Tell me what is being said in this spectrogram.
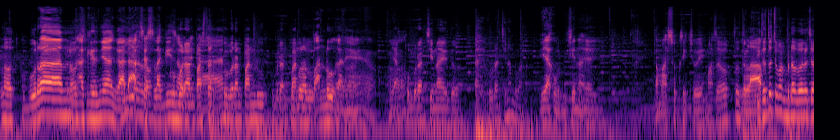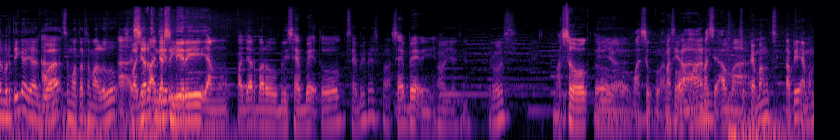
Laut kuburan. Laut akhirnya nggak ada Iya, akses lagi. Kuburan Pasteur, kan. kuburan Pandu, kuburan Pandu. Kuburan Pandu kan Heeh. ya. Yang Oh. kuburan Cina itu. Eh, kuburan Cina bukan? Iya kuburan Cina. Iya, iya. Masuk sih cuy. Masuk tuh. Gelap. Itu tuh cuma benar-benar cuma bertiga ya. Gua Ah. semotor sama lu, Nah, Fajar, si Pajar sendiri. sendiri. yang Pajar baru beli CB tuh. CB Vespa. CB nih. Oh iya sih. Terus Masuk tuh. Iya. Masuk pelan Masih aman. Masih aman. emang tapi emang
